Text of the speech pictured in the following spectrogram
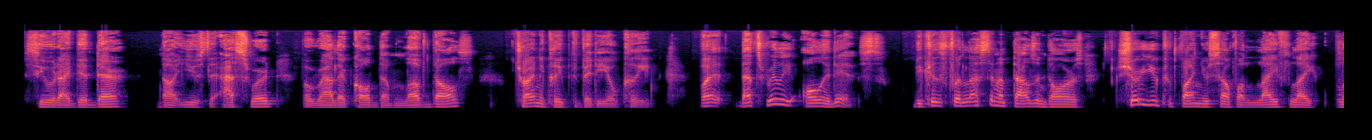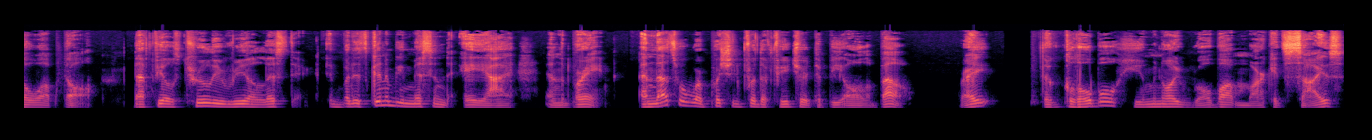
See what I did there? Not use the S word, but rather called them love dolls? Trying to keep the video clean. But that's really all it is. Because for less than a thousand dollars, Sure, you could find yourself a lifelike blow up doll that feels truly realistic, but it's going to be missing the AI and the brain. And that's what we're pushing for the future to be all about, right? The global humanoid robot market size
